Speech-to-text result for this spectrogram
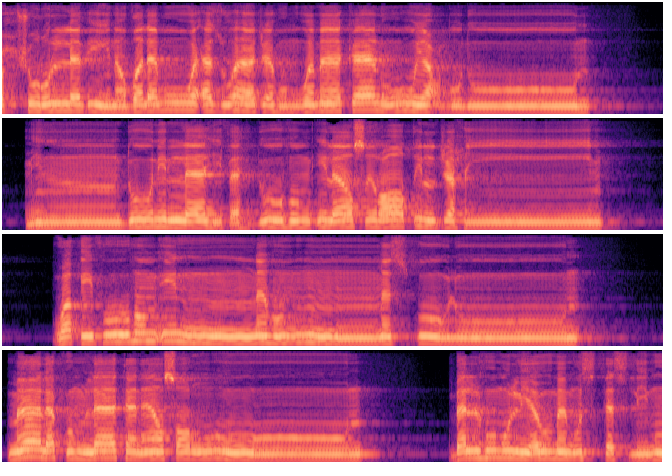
احْشُرُوا الَّذِينَ ظَلَمُوا وَأَزْوَاجَهُمْ وَمَا كَانُوا يَعْبُدُونَ. مِن دُونِ اللَّهِ فَاهْدُوهُمْ إِلَىٰ صِرَاطِ الْجَحِيمِ. وَقِفُوهُمْ ۖ إِنَّهُم مَّسْئُولُونَ مَا لَكُمْ لَا تَنَاصَرُونَ بَلْ هُمُ الْيَوْمَ مُسْتَسْلِمُونَ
